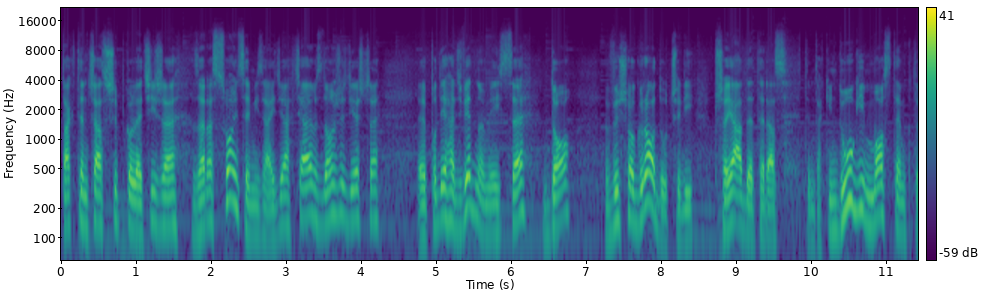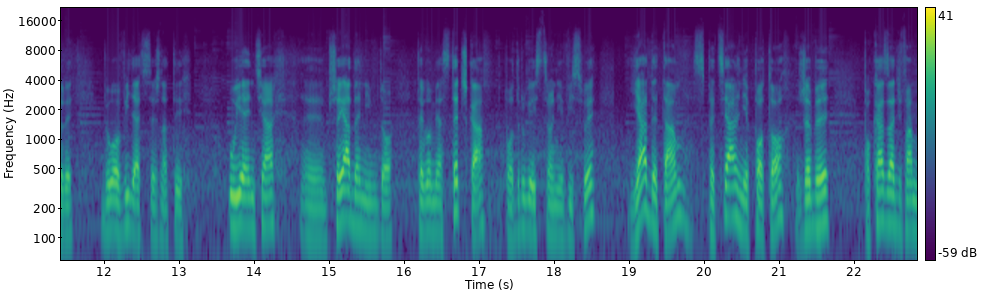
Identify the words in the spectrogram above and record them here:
tak ten czas szybko leci, że zaraz słońce mi zajdzie, a chciałem zdążyć jeszcze e, podjechać w jedno miejsce do Wyszogrodu, czyli przejadę teraz tym takim długim mostem, który było widać też na tych ujęciach. E, Przejadę nim do tego miasteczka po drugiej stronie Wisły. Jadę tam specjalnie po to, żeby pokazać Wam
